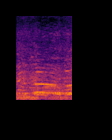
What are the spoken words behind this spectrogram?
ਜਿੰਦਾਬਾਦ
